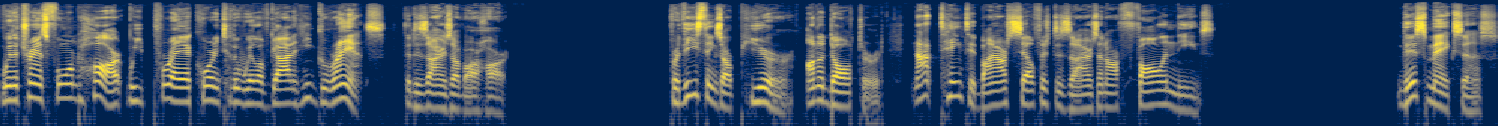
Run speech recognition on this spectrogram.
With a transformed heart, we pray according to the will of God, and He grants the desires of our heart. For these things are pure, unadulterated, not tainted by our selfish desires and our fallen needs. This makes us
